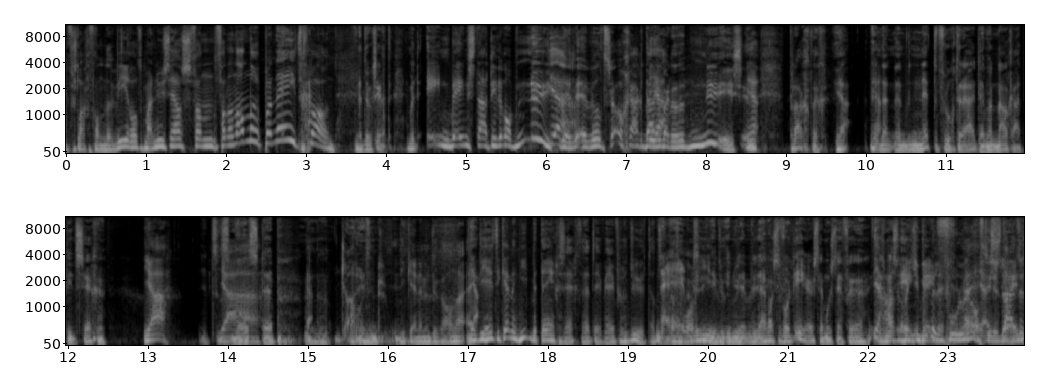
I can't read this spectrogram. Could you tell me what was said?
verslag van de wereld. Maar nu zelfs van, van een andere planeet. Gewoon. Dat ook zegt, met één been staat hij erop. Nu! Ja. Hij wil zo graag duidelijk Ja. dat het nu is. En. Prachtig, ja. En dan, en net te vroeg eruit, hè, want nou gaat hij iets zeggen. Ja. It's a small step. Ja. and a giant. Die kennen we natuurlijk al. Nou, en Ja. Die heeft hij kennelijk niet meteen gezegd. Het heeft even geduurd. Dat, Nee, dat want hier die- hij was er voor het eerst. Hij moest even Ja, eerst was een beetje wiebelig. voelen hè? of Ja, hij stuitte doorheen.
